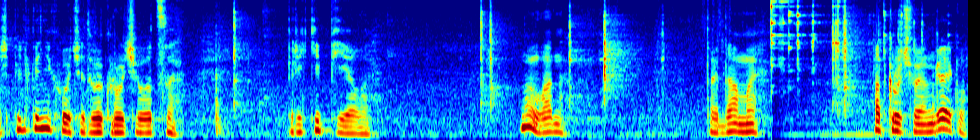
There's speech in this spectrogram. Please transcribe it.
Шпилька не хочет выкручиваться. Прикипела. Ну ладно. Тогда мы откручиваем гайку.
